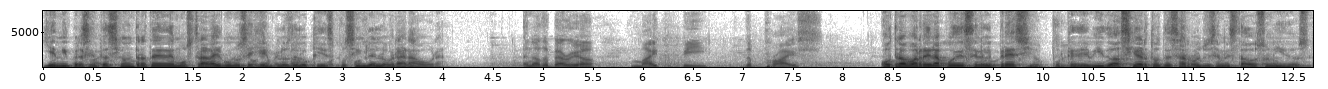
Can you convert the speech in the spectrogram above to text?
Y en mi presentación traté de demostrar algunos ejemplos de lo que es posible lograr ahora. Otra barrera puede ser el precio, porque debido a ciertos desarrollos en Estados Unidos,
